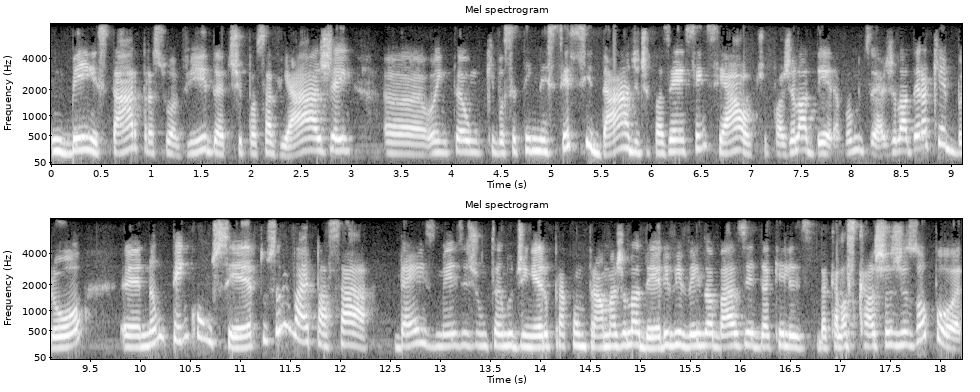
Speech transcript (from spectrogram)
um bem-estar para a sua vida, tipo essa viagem, uh, ou então que você tem necessidade de fazer é essencial, tipo a geladeira. Vamos dizer, a geladeira quebrou, eh, não tem conserto, você não vai passar 10 meses juntando dinheiro para comprar uma geladeira e vivendo à base daqueles, daquelas caixas de isopor.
